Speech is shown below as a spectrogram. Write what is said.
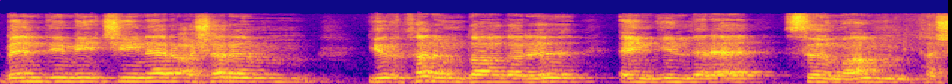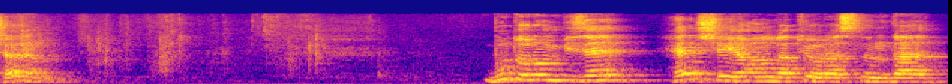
bendimi çiğner aşarım. Yırtarım dağları, enginlere sığmam taşarım. Bu durum bize her şeyi anlatıyor aslında.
